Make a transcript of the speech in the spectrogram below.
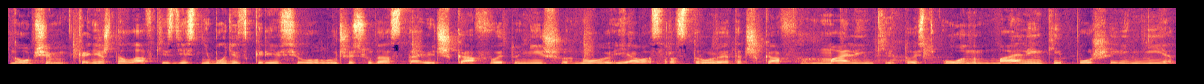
Ну, в общем, конечно, лавки здесь не будет, скорее всего. Лучше сюда ставить шкаф в эту нишу. Но я вас расстрою, этот шкаф маленький. То есть он маленький по ширине.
